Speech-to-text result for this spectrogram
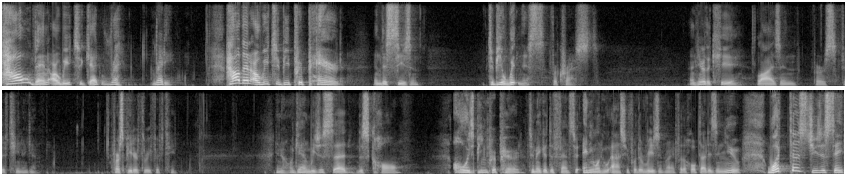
How then are we to get re- ready? How then are we to be prepared in this season to be a witness for Christ? And here the key lies in verse 15 again. 1 Peter 3:15. You know, again, we just said this call always being prepared to make a defense to anyone who asks you for the reason, right? For the hope that is in you. What does Jesus say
